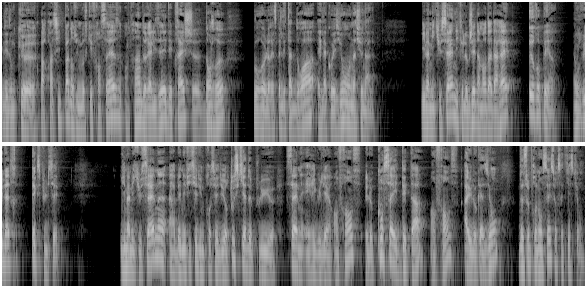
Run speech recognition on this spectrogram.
Il n'est donc, euh, par principe, pas dans une mosquée française en train de réaliser des prêches euh, dangereux pour le respect de l'état de droit et la cohésion nationale. L'imam Hussein, il fait l'objet d'un mandat d'arrêt européen, en vue d'être expulsé. L'imam Hussein a bénéficié d'une procédure, tout ce qu'il y a de plus euh, saine et régulière en France, et le Conseil d'État en France a eu l'occasion de se prononcer sur cette question.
